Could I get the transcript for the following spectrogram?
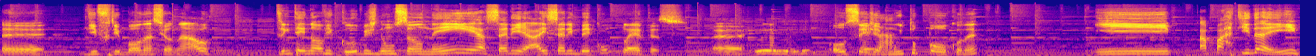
é, de futebol nacional, 39 clubes não são nem a Série A e Série B completas. É, uhum. Ou seja, é Exato. é muito pouco, né? E a partir daí,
